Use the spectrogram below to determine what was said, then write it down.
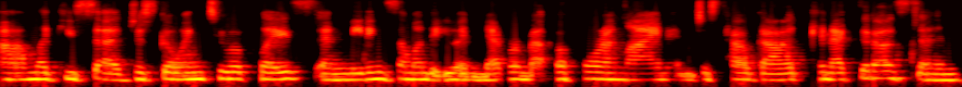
um, like you said, just going to a place and meeting someone that you had never met before online and just how God connected us and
